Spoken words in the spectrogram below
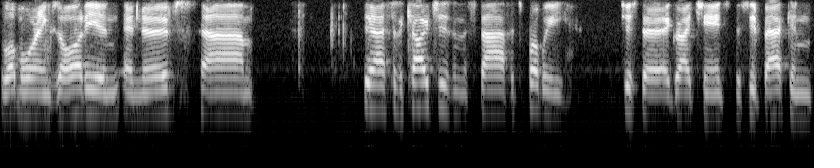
a lot more anxiety and, and nerves. Um, you know, for the coaches and the staff, it's probably just a, a great chance to sit back and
